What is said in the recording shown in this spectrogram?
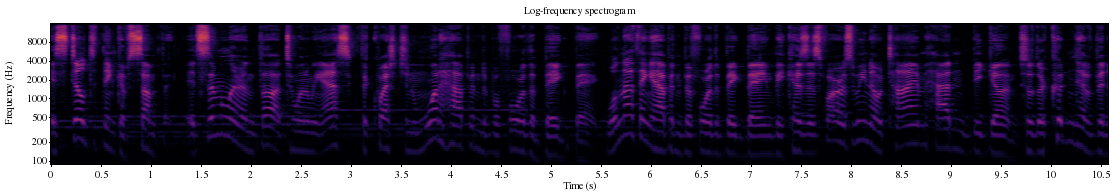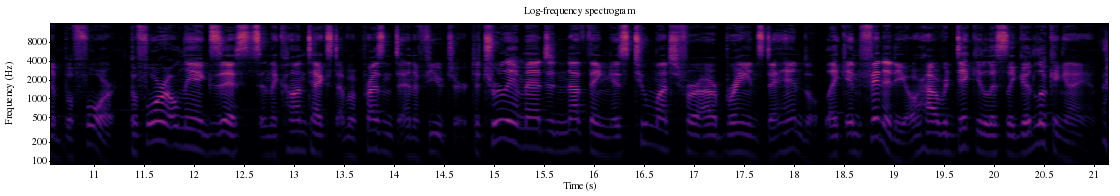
is still to think of something. It's similar in thought to when we ask the question, what happened before the Big Bang? Well, nothing happened before the Big Bang because, as far as we know, time hadn't begun, so there couldn't have been a before. Before only exists in the context of a present and a future. To truly imagine nothing is too much for our brains to handle, like infinity or how ridiculously good looking I am.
